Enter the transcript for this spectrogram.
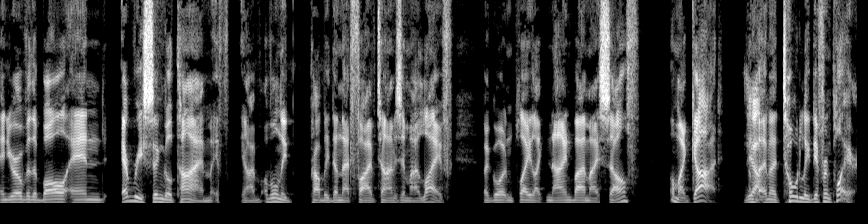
and you're over the ball. And every single time, if you know, I've only probably done that five times in my life, but go out and play like nine by myself. Oh my god, yeah, I'm, I'm a totally different player.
